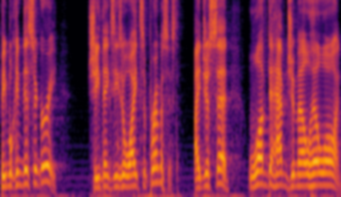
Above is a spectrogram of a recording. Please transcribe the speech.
People can disagree. She thinks he's a white supremacist. I just said, love to have Jemele Hill on.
